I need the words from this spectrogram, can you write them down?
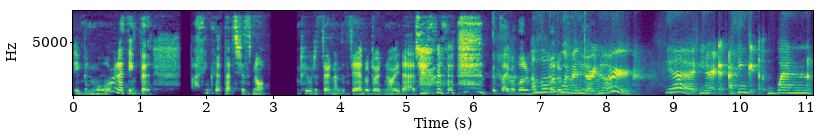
even more. And I think that, I think that that's just not people just don't understand or don't know that. save a lot of a lot, lot of, women yeah. don't know. Yeah, you know, I think when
